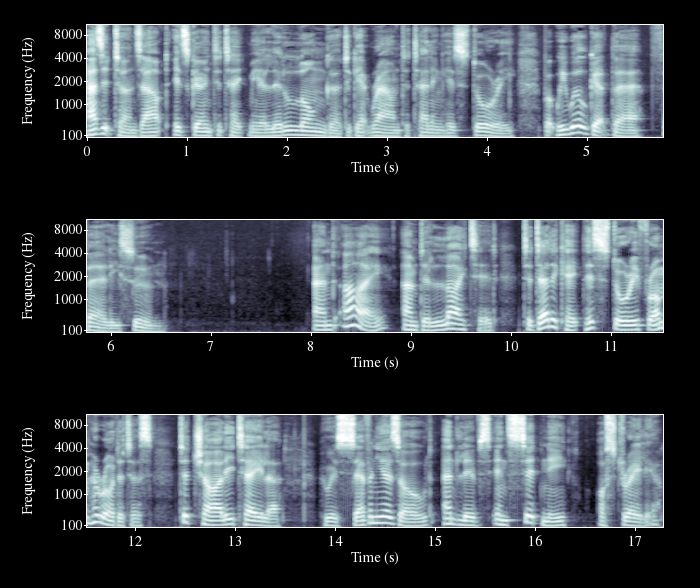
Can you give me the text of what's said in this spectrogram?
As it turns out, it's going to take me a little longer to get round to telling his story, but we will get there fairly soon. And I am delighted to dedicate this story from Herodotus to Charlie Taylor, who is seven years old and lives in Sydney, Australia.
